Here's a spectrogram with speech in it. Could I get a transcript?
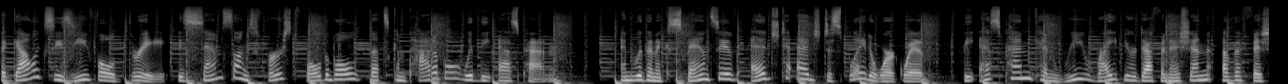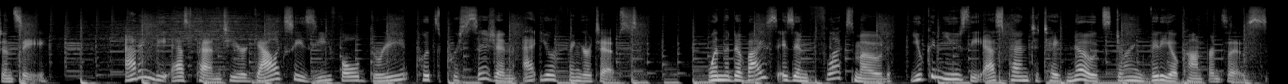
The Galaxy Z Fold 3 is Samsung's first foldable that's compatible with the S Pen. And with an expansive edge to edge display to work with, the S Pen can rewrite your definition of efficiency. Adding the S Pen to your Galaxy Z Fold 3 puts precision at your fingertips. When the device is in flex mode, you can use the S Pen to take notes during video conferences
